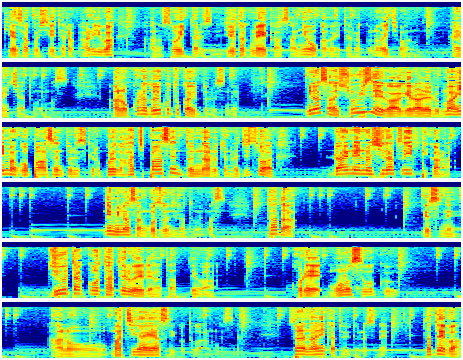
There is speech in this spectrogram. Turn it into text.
検索していただく、あるいはあのそういったですね、住宅メーカーさんにお伺いいただくのが一番早道だと思います。あのこれはどういうことかというとですね、皆さん消費税が上げられる、まあ今5%ですけど、これが8%になるというのは実は来年の4月1日から、ね、皆さんご存知だと思います。ただですね、住宅を建てる上であたっては、これ、ものすごく、あの間違いやすいことがあるんですね。それは何かというとですね、例えば、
